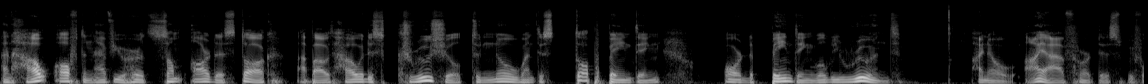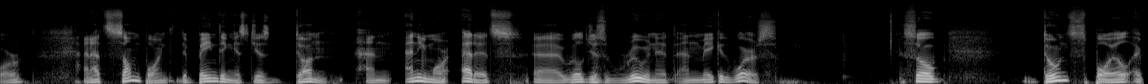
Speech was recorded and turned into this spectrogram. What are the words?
And how often have you heard some artists talk about how it is crucial to know when to stop painting or the painting will be ruined? I know I have heard this before. And at some point, the painting is just done, and any more edits uh, will just ruin it and make it worse. So, don't spoil a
